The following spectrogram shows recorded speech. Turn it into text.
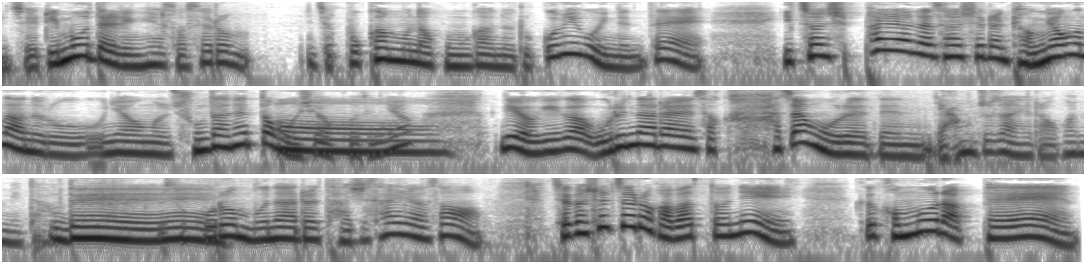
이제 리모델링해서 새로 이제 복합문화 공간으로 꾸미고 있는데 2018년에 사실은 경영난으로 운영을 중단했던 어. 곳이었거든요. 근데 여기가 우리나라에서 가장 오래된 양조장이라고 합니다. 네. 그래서 그런 문화를 다시 살려서 제가 실제로 가봤더니 그 건물 앞에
